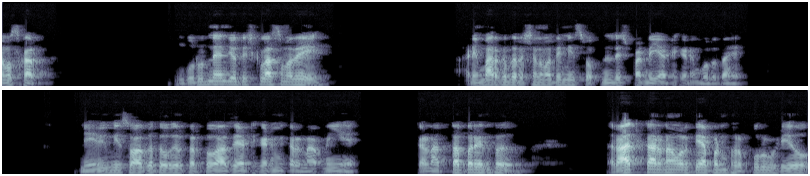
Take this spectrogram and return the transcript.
नमस्कार. गुरुज्ञान ज्योतिष क्लासमध्ये आणि मार्गदर्शनमध्ये मी स्वप्नील देशपांडे या ठिकाणी बोलत आहे. नेहमी मी स्वागत वगैरे करतो. आज या ठिकाणी मी करणार नाही आहे कारण आत्तापर्यंत राजकारणावरती आपण भरपूर व्हिडिओ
